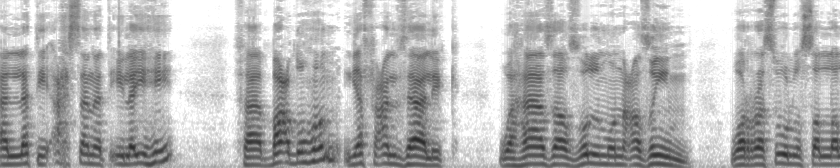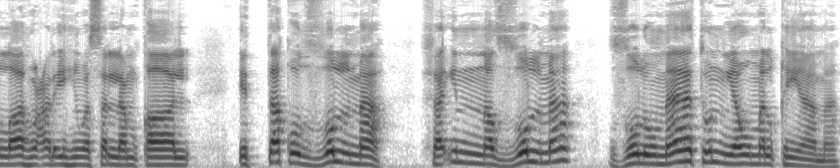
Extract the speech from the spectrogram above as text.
التي أحسنت إليه فبعضهم يفعل ذلك. وهذا ظلم عظيم. والرسول صلى الله عليه وسلم قال اتقوا الظلم فإن الظلم ظلمات يوم القيامة.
